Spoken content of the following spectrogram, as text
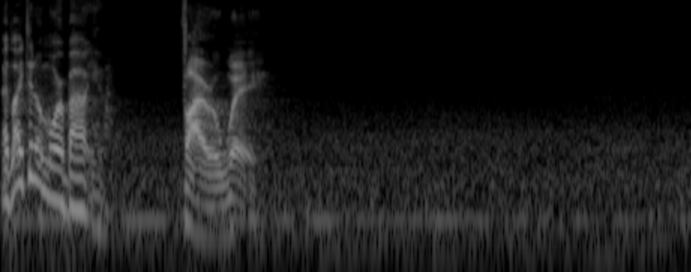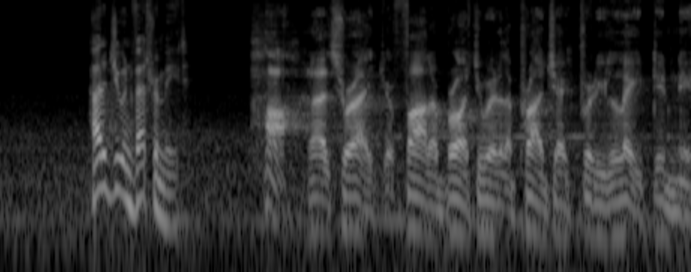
I'd like to know more about you. Fire away. How did you and Vetra meet? Huh, that's right. Your father brought you into the project pretty late, didn't he?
